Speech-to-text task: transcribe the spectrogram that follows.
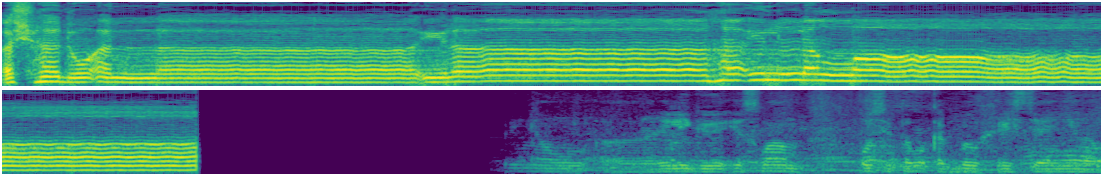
أشهد أن لا إله ислам после того, как был христианином.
